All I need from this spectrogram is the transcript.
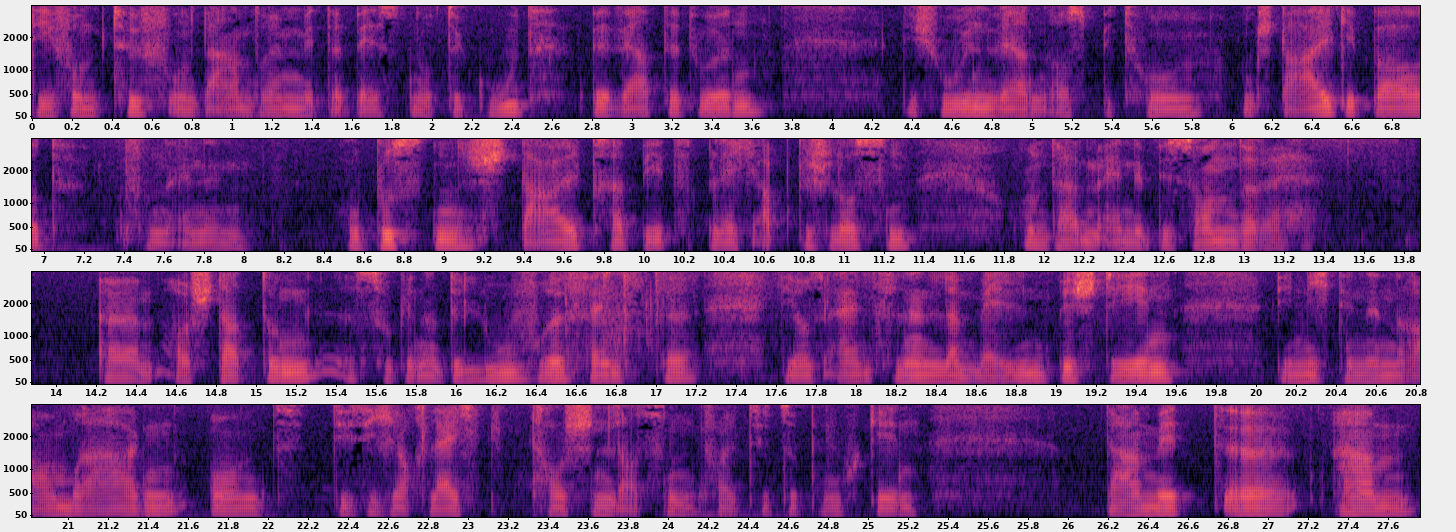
die vom TÜV unter anderem mit der Bestnote gut bewertet wurden. Die Schulen werden aus Beton und Stahl gebaut, von einem robusten Stahltrapezblech abgeschlossen und haben eine besondere ähm, Ausstattung, sogenannte Louvre-Fenster, die aus einzelnen Lamellen bestehen, die nicht in den Raum ragen und die sich auch leicht tauschen lassen, falls sie zu Bruch gehen. Damit äh, haben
